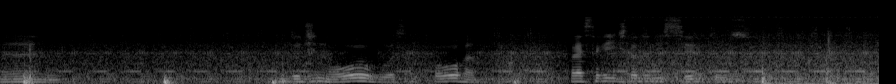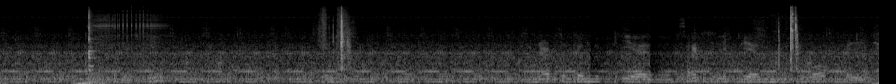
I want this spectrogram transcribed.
Mano. Mudou de novo essa porra. Parece que a gente tá dando em círculos. Tocando piano. Será que aquele piano que a gente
